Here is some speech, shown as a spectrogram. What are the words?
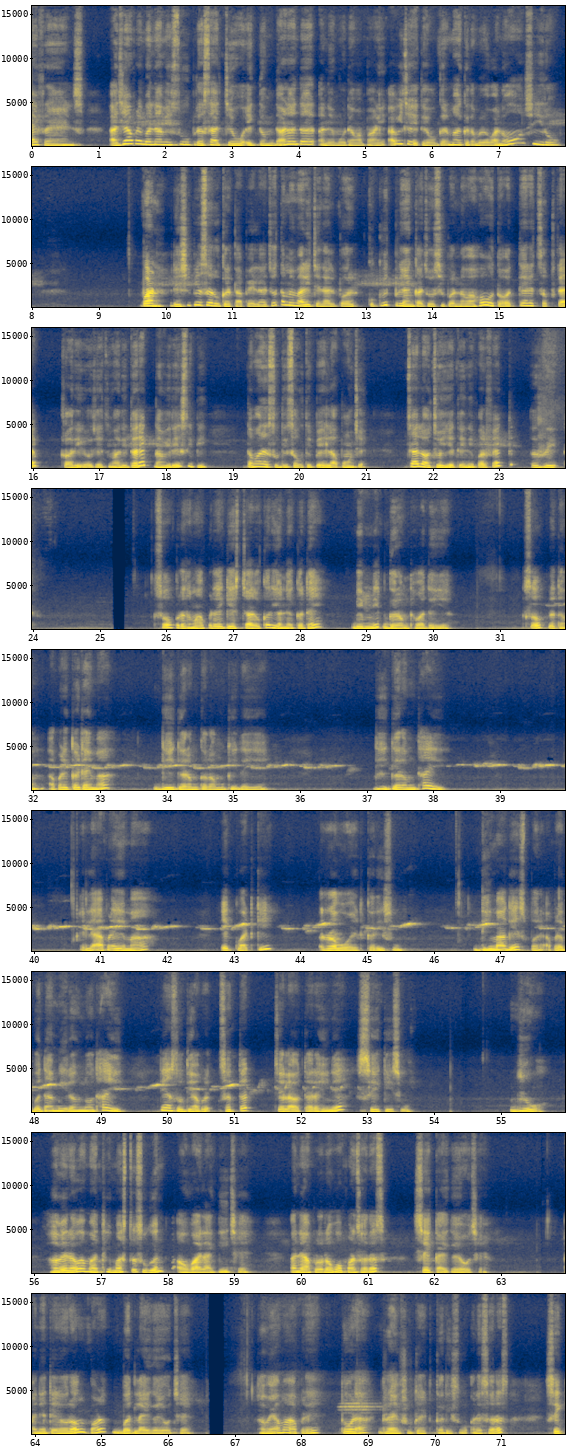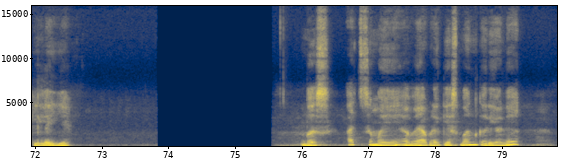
Hi friends આજે આપણે બનાવીશું પ્રસાદ જેવો એકદમ દાણાદાર અને મોઢામાં પાણી આવી જાય તેવો ગરમા ગરમ રવાનો શીરો. પણ રેસીપી શરૂ કરતાં પહેલાં જો તમે મારી ચેનલ પર કુક વિથ પ્રિયંકા જોશી પર નવા હોવ તો અત્યારે જ સબસ્ક્રાઈબ કરી લો, જેથી મારી દરેક નવી રેસીપી તમારા સુધી સૌથી પહેલાં પહોંચે. ચાલો જોઈએ તેની પરફેક્ટ રીત. સૌ પ્રથમ આપણે ગેસ ચાલુ કરી અને કઢાઈ બે મિનિટ ગરમ થવા દઈએ. સૌ પ્રથમ આપણે કઢાઈમાં ઘી ગરમ કરવા મૂકી દઈએ. ઘી ગરમ થાય એટલે આપણે એમાં એક વાટકી રવો એડ કરીશું. ધીમા ગેસ પર આપણે બદામી રંગનો થાય ત્યાં સુધી આપણે સતત ચલાવતા રહીને શેકીશું. જુઓ હવે રવામાંથી મસ્ત સુગંધ આવવા લાગી છે અને આપણો રવો પણ સરસ શેકાઈ ગયો છે અને તેનો રંગ પણ બદલાઈ ગયો છે. હવે આમાં આપણે થોડા ડ્રાયફ્રૂટ એડ કરીશું અને સરસ શેકી લઈએ. બસ આ જ સમયે હવે આપણે ગેસ બંધ કરી અને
